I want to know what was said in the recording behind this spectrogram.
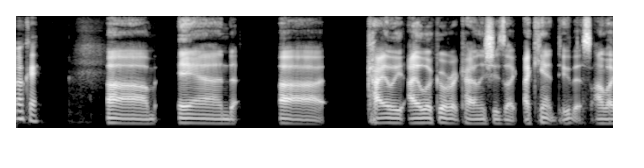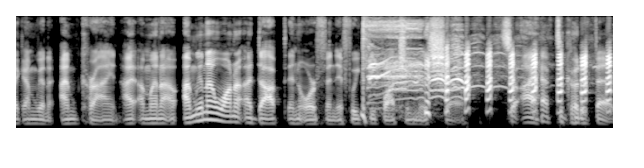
Okay. Um, and uh, Kylie, I look over at Kylie and she's like, I can't do this. I'm like, I'm gonna, I'm crying. I, I'm gonna, I'm gonna want to adopt an orphan if we keep watching this show. so I have to go to bed.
